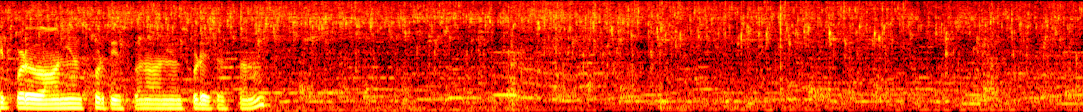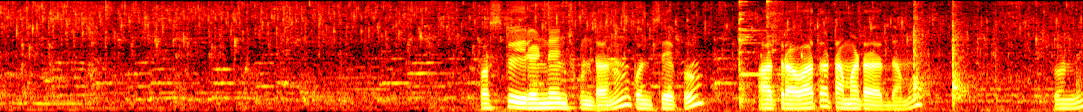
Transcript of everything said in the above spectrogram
ఇప్పుడు ఆనియన్స్ కూడా తీసుకొని ఆనియన్స్ కూడా వేసేస్తాను. ఫస్ట్ ఈ రెండు వేయించుకుంటాను కొంతసేపు. ఆ తర్వాత టమాటా వేద్దాము. చూడండి.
